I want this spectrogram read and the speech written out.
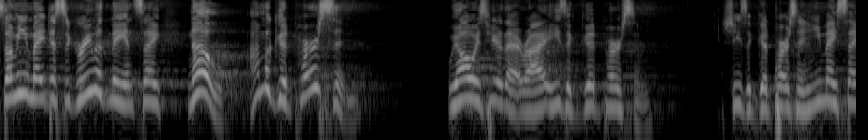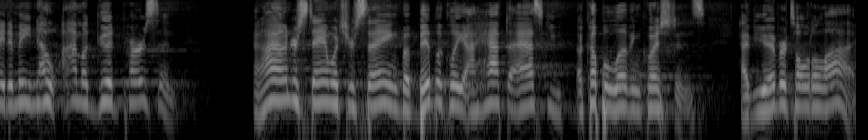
Some of you may disagree with me and say, "No, I'm a good person." We always hear that, right? He's a good person. She's a good person. And you may say to me, No, I'm a good person. And I understand what you're saying, but biblically, I have to ask you a couple loving questions. Have you ever told a lie?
